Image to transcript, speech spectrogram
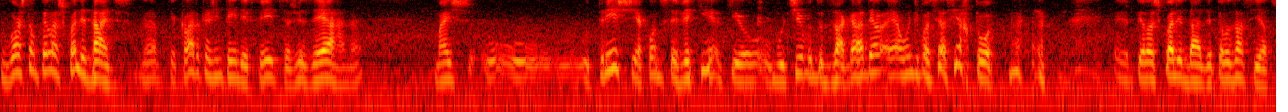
Não gostam pelas qualidades, né? porque claro que a gente tem defeitos, às vezes erra, né? mas o, o, o triste é quando você vê que, que o motivo do desagrado é, é onde você acertou, né? é pelas qualidades, é pelos acertos.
